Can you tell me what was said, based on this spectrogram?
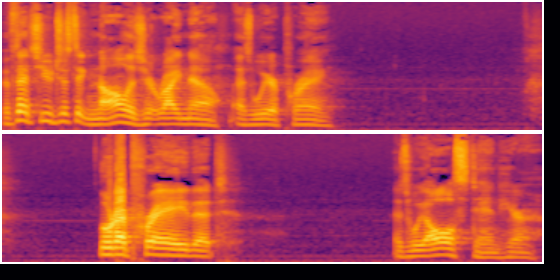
If that's you, just acknowledge it right now as we are praying. Lord, I pray that as we all stand here,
